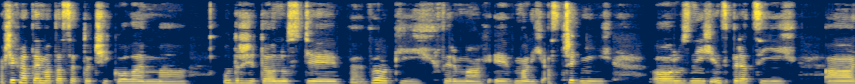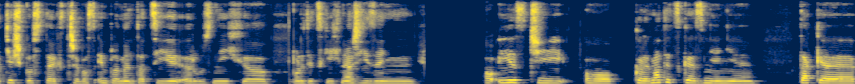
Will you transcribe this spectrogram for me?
A všechna témata se točí kolem eh, udržitelnosti ve velkých firmách i v malých a středních, o různých inspiracích a těžkostech třeba s implementací různých eh, politických nařízení, o ESG, o klimatické změně, také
